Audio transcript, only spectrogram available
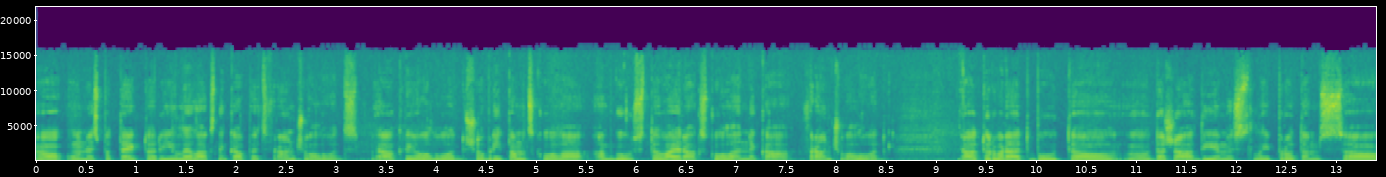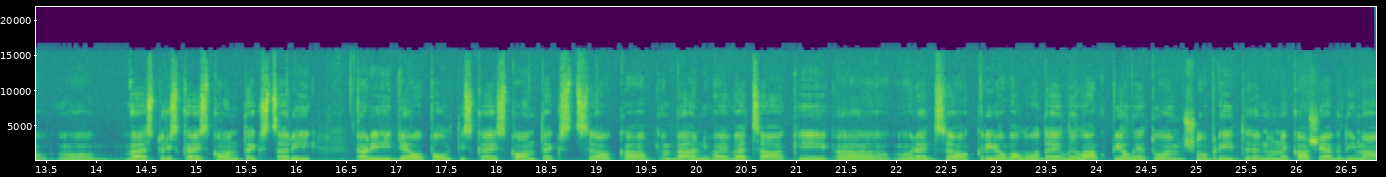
Un es pat teiktu, arī lielāks nekā pēc franču valodas. Jā, krievu valodu šobrīd pamatskolā apgūst vairāk skolēnu nekā franču valodu. Tur varētu būt dažādi iemesli, protams, vēsturiskais konteksts, arī, arī ģeopolitiskais konteksts, kā bērni vai vecāki redz krievu valodai lielāku pielietojumu šobrīd nu, nekā šajā gadījumā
